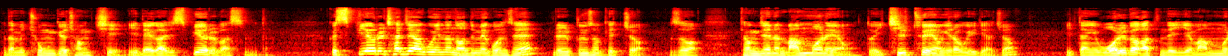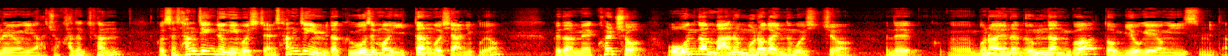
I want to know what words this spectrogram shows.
그 다음에 종교, 정치 이 네 가지 sphere를 봤습니다. 그 sphere를 차지하고 있는 어둠의 권세를 분석했죠. 그래서 경제는 맘몬의 영, 또 이 질투의 영이라고 얘기하죠. 이 땅이 월가 같은데 이게 맘몬의 영이 아주 가득한 것의 상징적인 것이잖아요. 상징입니다. 그곳에 뭐 있다는 것이 아니고요. 그 다음에 culture, 온갖 많은 문화가 있는 것이죠. 근데 어, 문화에는 음란과 또 미혹의 영이 있습니다.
